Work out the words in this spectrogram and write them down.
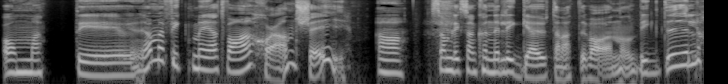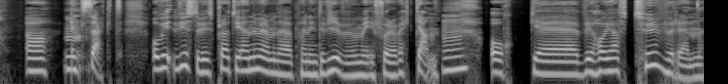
om att det ja, men fick mig att vara en skön tjej. Ja. Som liksom kunde ligga utan att det var någon big deal. Ja Mm. exakt. Och vi, just det, vi pratade ju ännu mer om det här på en intervju med i förra veckan. Mm. Och eh, vi har ju haft turen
